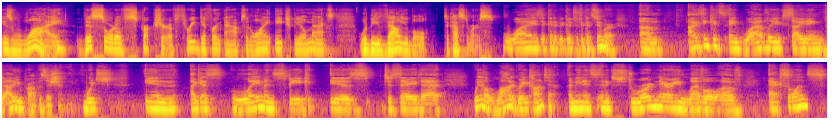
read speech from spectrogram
is why this sort of structure of three different apps and why HBO Max would be valuable to customers. Why is it going to be good for the consumer? Um, I think it's a wildly exciting value proposition, which, in I guess layman's speak, is to say that we have a lot of great content. I mean, it's an extraordinary level of excellence.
